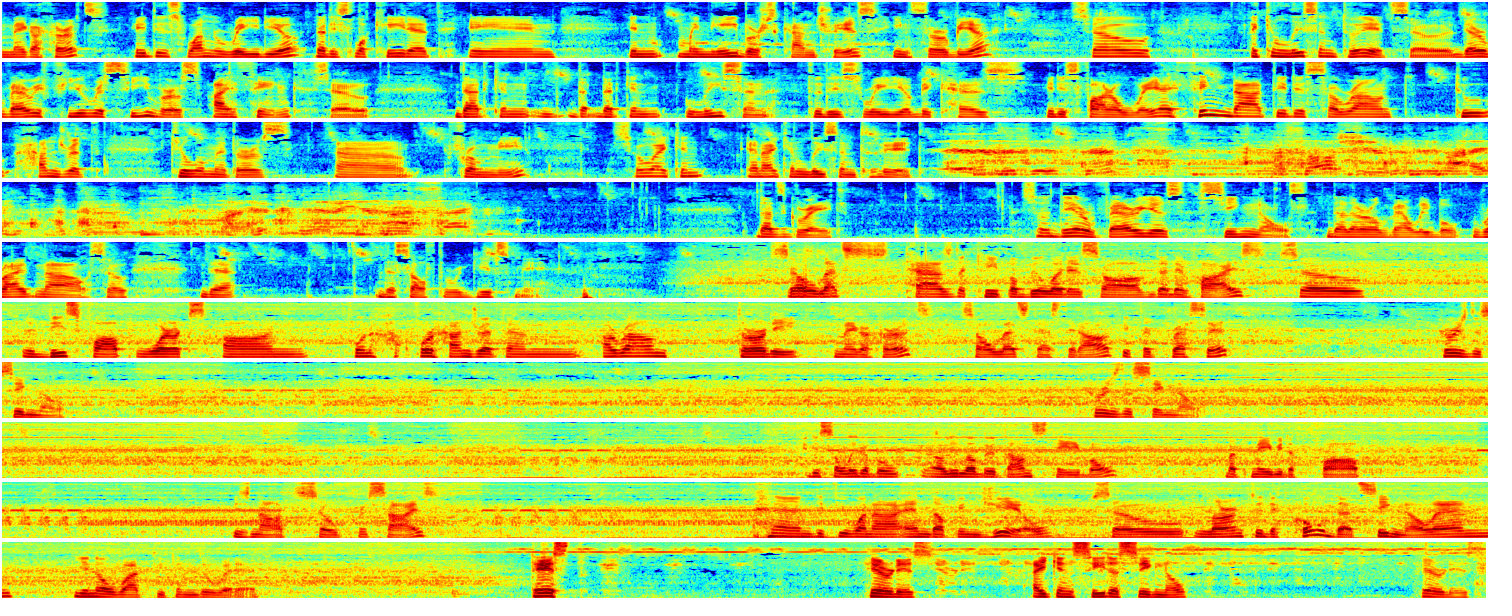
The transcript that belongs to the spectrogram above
megahertz. It is one radio that is located in in my neighbors countries in Serbia. So I can listen to it. So there are very few receivers, I think, so that can that, that can listen to this radio because it is far away. I think that it is around 200 kilometers uh, from me, so I can and I can listen to it. That's great. So there are various signals that are available right now. So the the software gives me. So let's test the capabilities of the device. So this fob works on 400 and around 30 megahertz. So let's test it out. If I press it, here is the signal. Here is the signal. It is a little bit, a little bit unstable, but maybe the fob is not so precise. And if you wanna end up in jail, so learn to decode that signal and you know what you can do with it. Test. Here it is. I can see the signal. Here it is.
